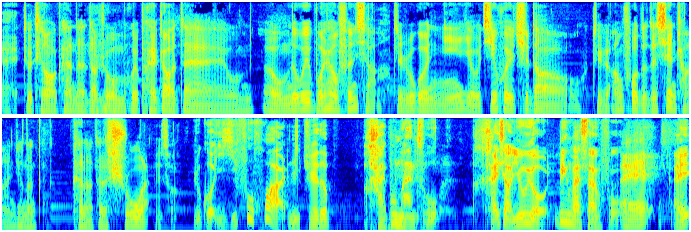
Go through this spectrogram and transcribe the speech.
哎，就挺好看的。到时候我们会拍照在我们呃我们的微博上分享。就如果你有机会去到这个 Unfold 的现场，你就能看到它的实物了。没错，如果一幅画你觉得还不满足，还想拥有另外三幅，哎，哎，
